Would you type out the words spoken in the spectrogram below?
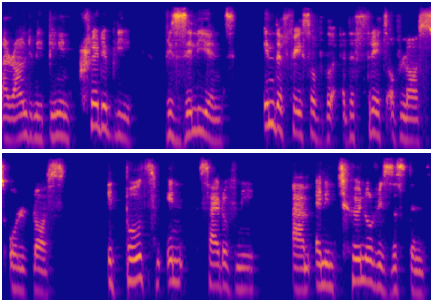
around me being incredibly resilient in the face of the, the threat of loss or loss, it builds inside of me um, an internal resistance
